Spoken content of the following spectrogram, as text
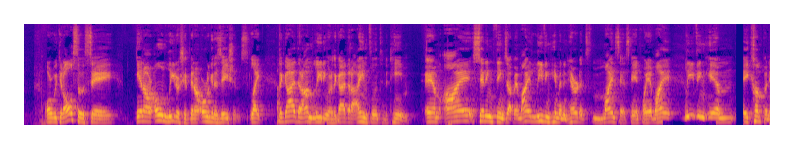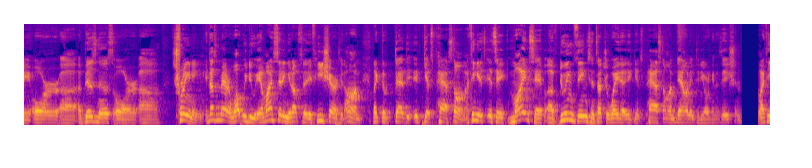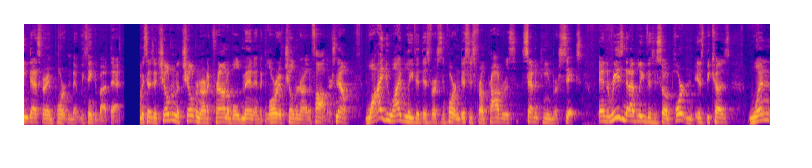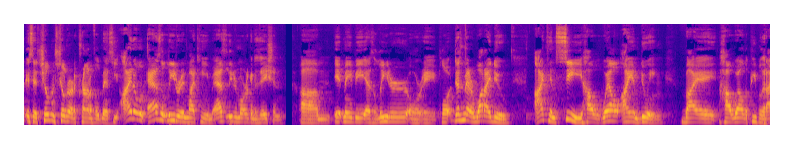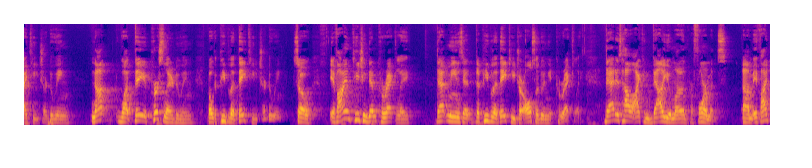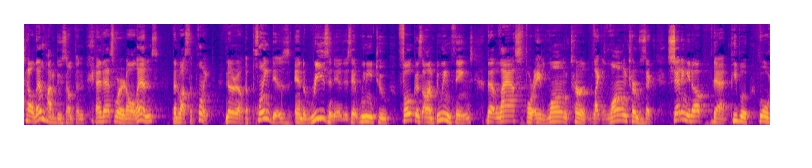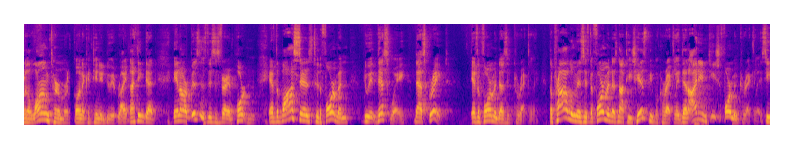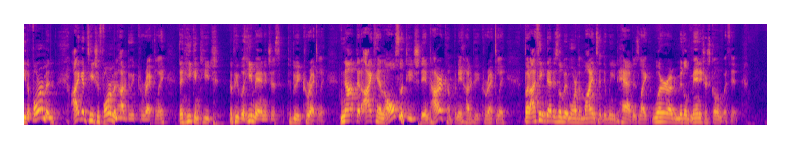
Or we could also say in our own leadership, in our organizations, like the guy that I'm leading or the guy that I influence in the team, am I setting things up? Am I leaving him an inheritance mindset standpoint? Am I leaving him a company or uh, a business or uh, training? It doesn't matter what we do. Am I setting it up so that if he shares it on, like the, that it gets passed on? I think it's it's a mindset of doing things in such a way that it gets passed on down into the organization. I think that's very important that we think about that. It says, The children of children are the crown of old men, and the glory of children are their fathers. Now, why do I believe that this verse is important? This is from Proverbs 17, verse 6. And the reason that I believe this is so important is because when it says children's children are the crown of old men, see, I don't, as a leader in my team, as a leader in my organization, um, it may be as a leader or a, doesn't matter what I do, I can see how well I am doing by how well the people that I teach are doing, not what they personally are doing, but the people that they teach are doing. So if I am teaching them correctly, that means that the people that they teach are also doing it correctly. That is how I can value my own performance. Um, if I tell them how to do something and that's where it all ends, then what's the point? No, no, no. The point is, and the reason is, is that we need to focus on doing things that last for a long term. Like long term is like setting it up that people who over the long term are going to continue to do it right. And I think that in our business, this is very important. If the boss says to the foreman, do it this way, that's great. If the foreman does it correctly. The problem is if the foreman does not teach his people correctly, then I didn't teach the foreman correctly. See, the foreman, I got to teach the foreman how to do it correctly, then he can teach the people that he manages to do it correctly. Not that I can also teach the entire company how to do it correctly, but I think that is a little bit more the mindset that we need to have is like, where are the middle managers going with it?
